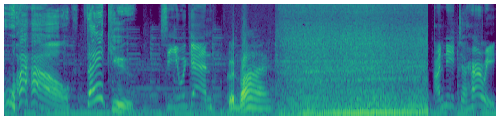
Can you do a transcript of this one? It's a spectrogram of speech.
Wow! Thank you! See you again. Goodbye. I need to hurry.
